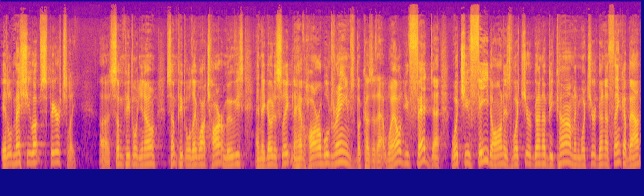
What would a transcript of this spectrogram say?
It'll mess you up spiritually. Uh, some people, you know, some people they watch horror movies and they go to sleep and they have horrible dreams because of that. Well, you fed uh, what you feed on is what you're going to become and what you're going to think about,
